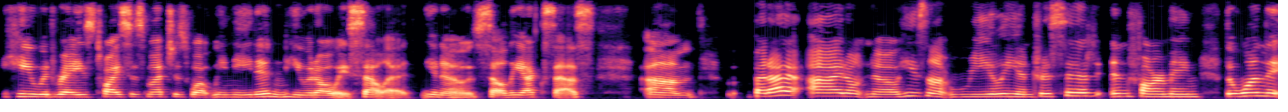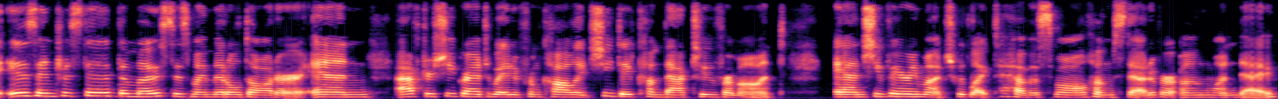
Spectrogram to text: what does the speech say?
he would raise twice as much as what we needed, and he would always sell it, you know, sell the excess. Um, but I, I don't know. He's not really interested in farming. The one that is interested the most is my middle daughter. And after she graduated from college, she did come back to Vermont and she very much would like to have a small homestead of her own one day.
